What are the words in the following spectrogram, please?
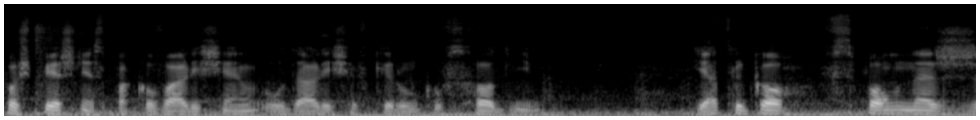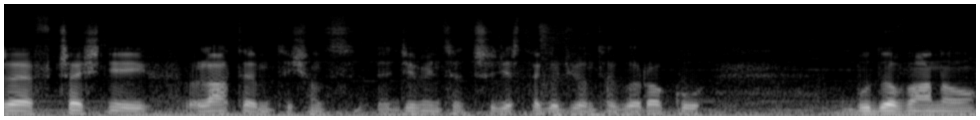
pośpiesznie spakowali się udali się w kierunku wschodnim. Ja tylko wspomnę, że wcześniej, latem 1939 roku, budowano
